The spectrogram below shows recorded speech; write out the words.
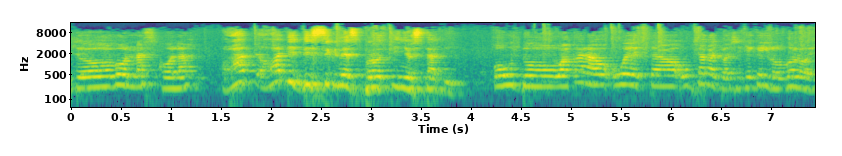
ndovona sikola what what did this sickness brought in your study? Oudo wakala weta upsakaji washikeke ilongoloe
